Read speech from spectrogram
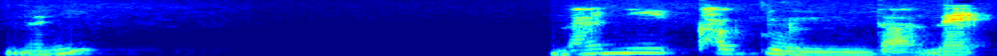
何？何書くんだね。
